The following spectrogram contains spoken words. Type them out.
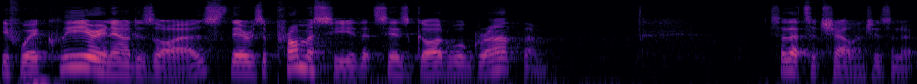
If we're clear in our desires, there is a promise here that says God will grant them. So that's a challenge, isn't it?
